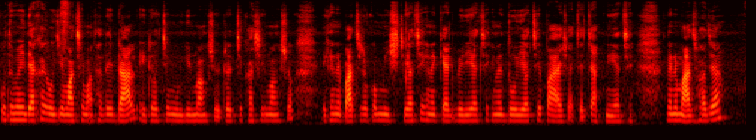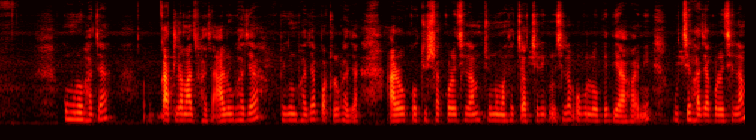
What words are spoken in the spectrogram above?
প্রথমেই দেখায় ওই যে মাছের মাথা দিয়ে ডাল, এটা হচ্ছে মুরগির মাংস, এটা হচ্ছে খাসির মাংস। এখানে পাঁচ রকম মিষ্টি আছে, এখানে ক্যাডবেরি আছে, এখানে দই আছে, পায়েস আছে, চাটনি আছে। এখানে মাছ ভাজা, কুমড়ো ভাজা, কাতলা মাছ ভাজা, আলু ভাজা, বেগুন ভাজা, পটল ভাজা। আরও কচুর শাক করেছিলাম, চুনো মাছের চচ্চড়ি করেছিলাম, ওগুলো ওকে দেওয়া হয়নি। উচ্ছে ভাজা করেছিলাম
